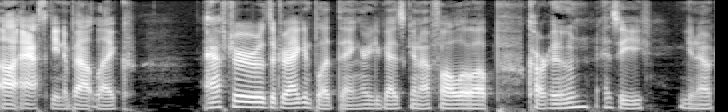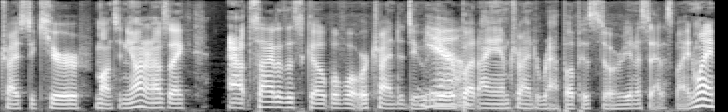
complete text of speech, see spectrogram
uh asking about like after the dragon blood thing are you guys to follow up Carhoon as he you know tries to cure Montignon and I was like outside of the scope of what we're trying to do here but I am trying to wrap up his story in a satisfying way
